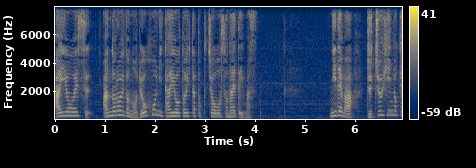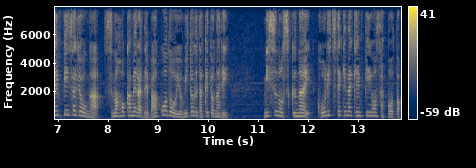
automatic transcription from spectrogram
iOS、Android の両方に対応といった特徴を備えています。2では受注品の検品作業がスマホカメラでバーコードを読み取るだけとなり、ミスの少ない効率的な検品をサポート。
